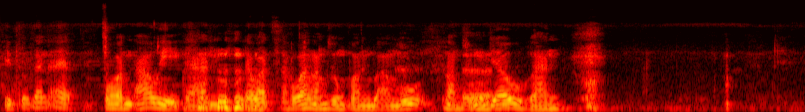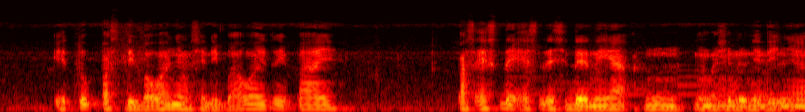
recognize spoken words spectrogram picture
itu kan eh, pohon awi kan. Lewat sawah langsung pohon bambu langsung Eh. jauh kan. Itu pas di bawahnya masih di bawah itu ipai pas SD SD si Denia hmm, masih Hmm, ada jadinya.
